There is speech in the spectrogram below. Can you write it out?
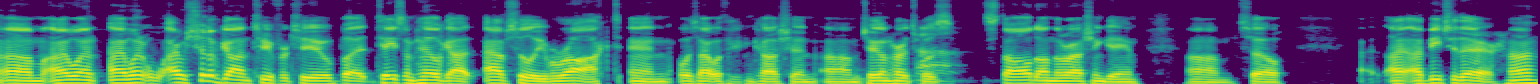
Um, I went, I went, I should have gone two for two, but Taysom Hill got absolutely rocked and was out with a concussion. Um, Jalen Hurts was Ah. stalled on the rushing game. Um, so I, I beat you there, huh?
